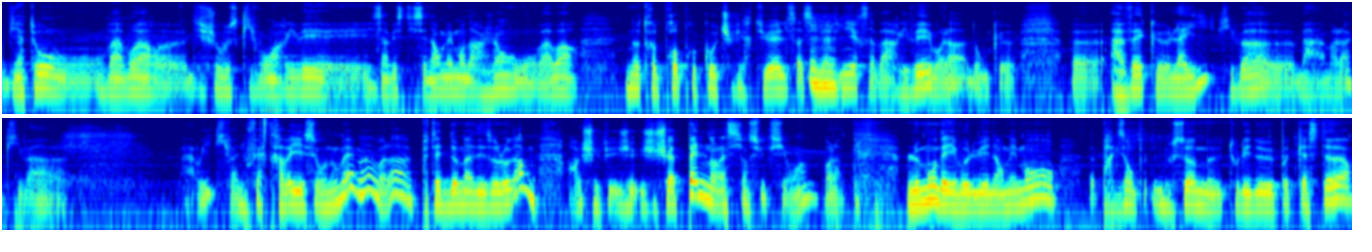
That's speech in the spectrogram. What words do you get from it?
bientôt, on, va avoir des choses qui vont arriver et ils investissent énormément d'argent où on va avoir notre propre coach virtuel, ça c'est mhm. l'avenir, ça va arriver, voilà. Donc euh, euh, avec euh, l'AI qui va, ben voilà, qui va, ben oui, qui va nous faire travailler sur nous-mêmes, hein, voilà. Peut-être demain des hologrammes. je, suis à peine dans la science-fiction, hein, voilà. Le monde a évolué énormément. Par exemple, nous sommes tous les deux podcasteurs.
